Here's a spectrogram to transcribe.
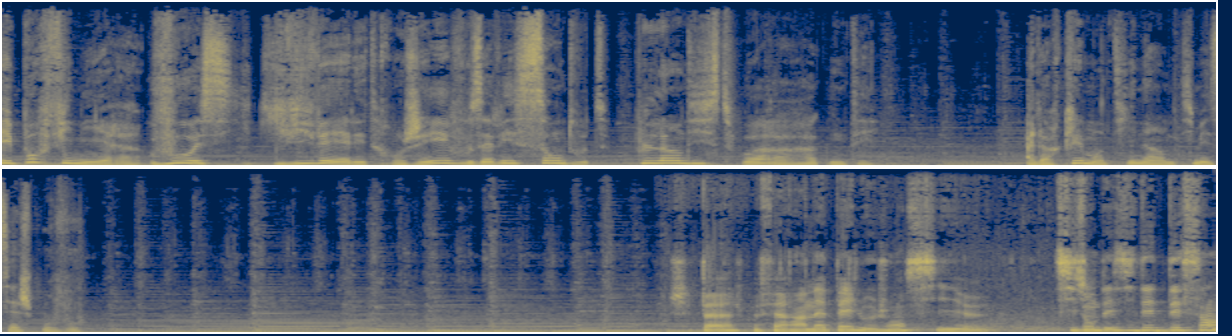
Et pour finir, vous aussi qui vivez à l'étranger, vous avez sans doute plein d'histoires à raconter. Alors Clémentine a un petit message pour vous. Je sais pas, je peux faire un appel aux gens si euh, s'ils ont des idées de dessin,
